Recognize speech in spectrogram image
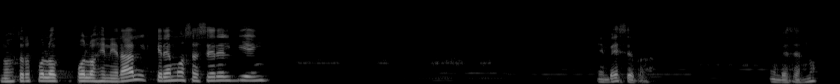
Nosotros por lo, por lo general queremos hacer el bien en veces va, en veces no.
